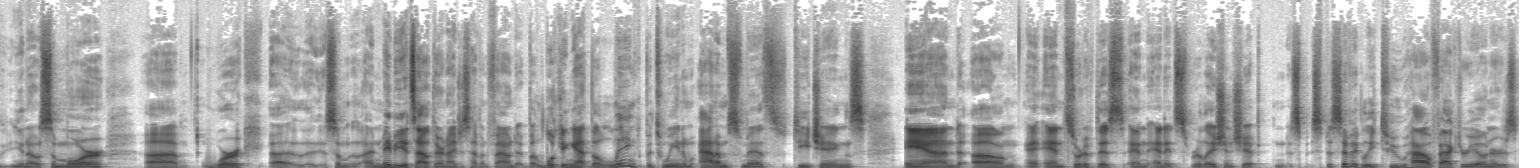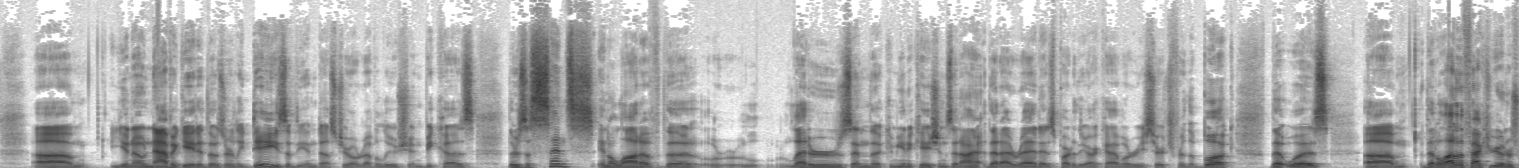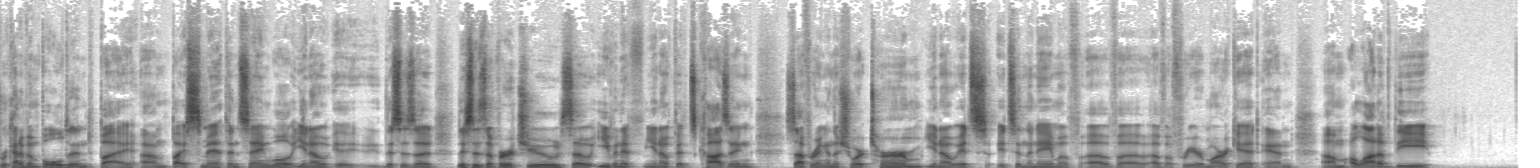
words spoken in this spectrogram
you know some more uh, work uh, some and maybe it's out there and I just haven't found it but looking at the link between Adam Smith's teachings and um, and, sort of this and and its relationship specifically to how factory owners um, you know navigated those early days of the industrial revolution because there's a sense in a lot of the letters and the communications that I that I read as part of the archival research for the book that was um, that a lot of the factory owners were kind of emboldened by um, by Smith and saying, well, you know, this is a this is a virtue. So even if you know if it's causing suffering in the short term, you know, it's it's in the name of of, uh, of a freer market, and um, a lot of the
